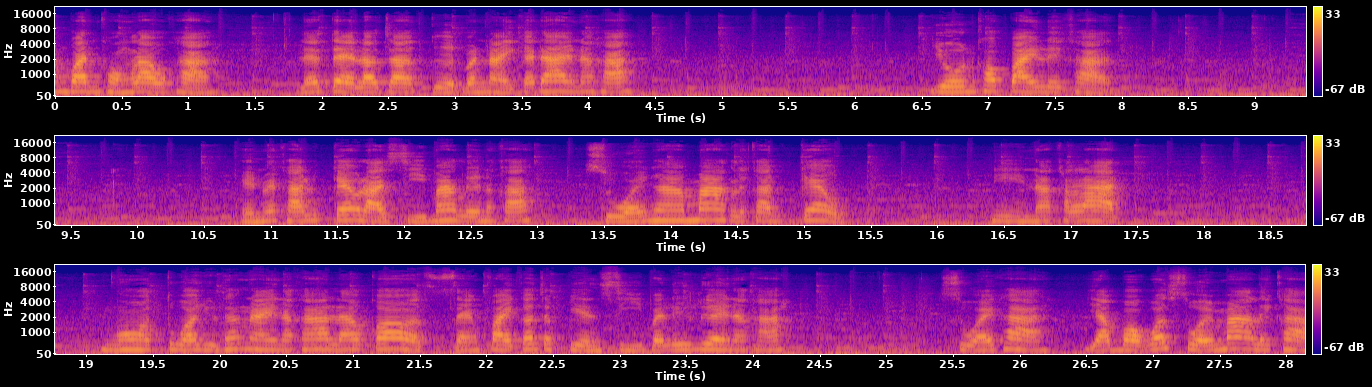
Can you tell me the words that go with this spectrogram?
ำวันของเราค่ะ แล้วแต่เราจะเกิดวันไหนก็ได้นะคะ โยนเข้าไปเลยค่ะ เห็นไหมคะ ลูกแก้วหลายสีมากเลยนะคะ สวยงามมากเลยค่ะลูกแก้ว นี่นาคราช งอตัวอยู่ข้างในนะคะ แล้วก็แสงไฟก็จะเปลี่ยนสีไปเรื่อยๆนะคะ สวยค่ะ อย่าบอกว่าสวยมากเลยค่ะ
